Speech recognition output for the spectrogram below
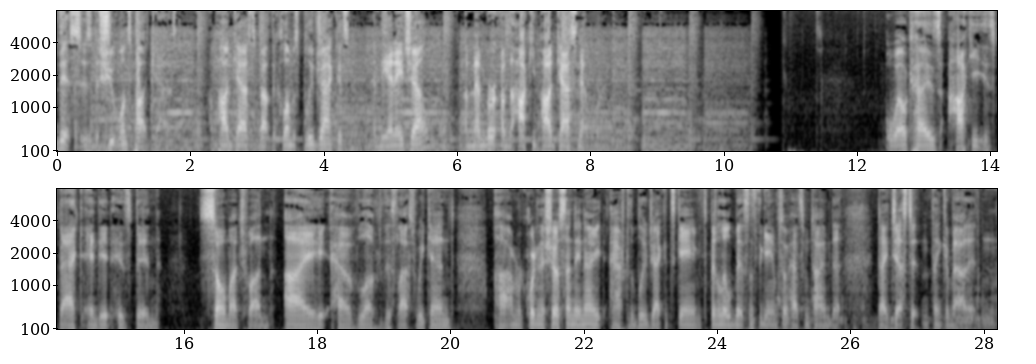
This is the Shoot Once Podcast, a podcast about the Columbus Blue Jackets and the NHL, a member of the Hockey Podcast Network. Well, guys, hockey is back and it has been so much fun. I have loved this last weekend. Uh, I'm recording the show Sunday night after the Blue Jackets game. It's been a little bit since the game, so I've had some time to digest it and think about it. And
